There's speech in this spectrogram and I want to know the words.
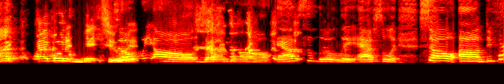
I, I, won't admit to don't it. we all? Don't we all? absolutely, absolutely. So, um, before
